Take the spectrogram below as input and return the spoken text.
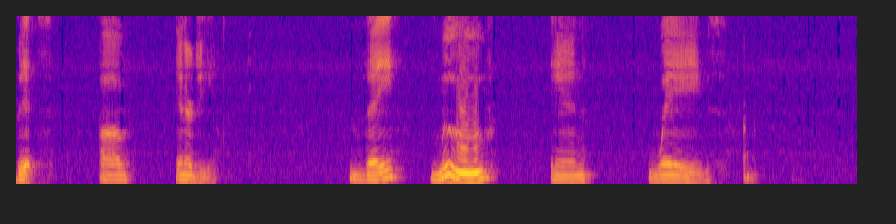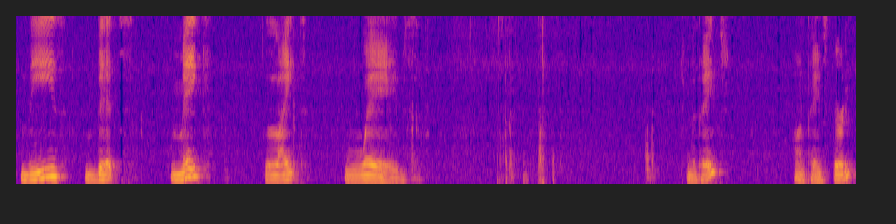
bits of energy. They move in waves. These bits make light waves. Turn the page on page 30.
